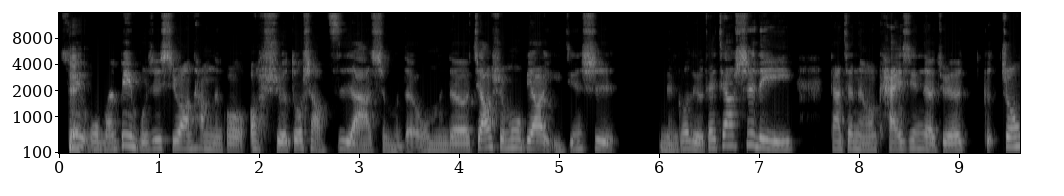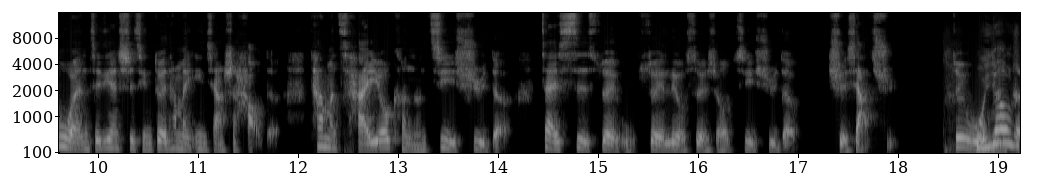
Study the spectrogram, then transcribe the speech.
所以我们并不是希望他们能够哦学多少字啊什么的。我们的教学目标已经是能够留在教室里，大家能够开心的觉得中文这件事情对他们印象是好的，他们才有可能继续的在四岁、五岁、六岁的时候继续的学下去。所以我们的，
